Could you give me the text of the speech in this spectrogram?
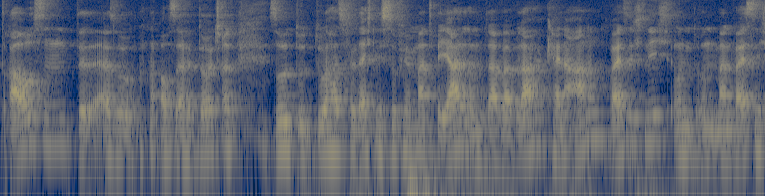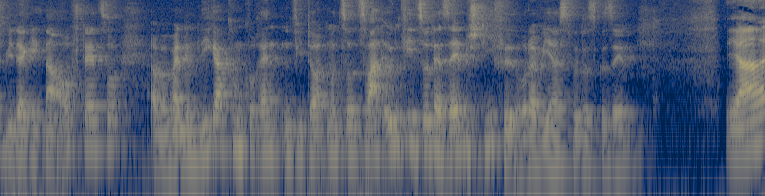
draußen, also außerhalb Deutschland, so du, du hast vielleicht nicht so viel Material und bla bla bla, keine Ahnung, weiß ich nicht und, und man weiß nicht, wie der Gegner aufstellt so, aber bei einem Ligakonkurrenten wie Dortmund so, es waren irgendwie so derselbe Stiefel oder wie hast du das gesehen? Ja,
